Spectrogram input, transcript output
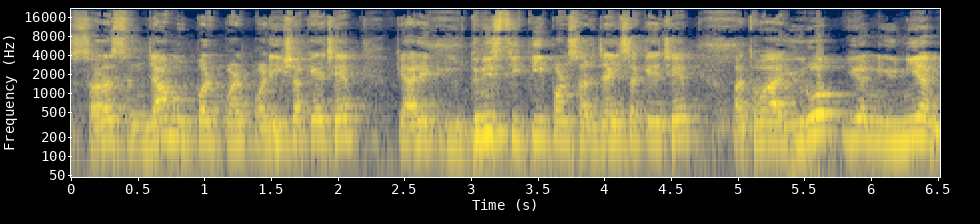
સરસંજામ ઉપર પણ પડી શકે છે, ક્યારેક યુદ્ધની સ્થિતિ પણ સર્જાઈ શકે છે, અથવા યુરોપિયન યુનિયન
